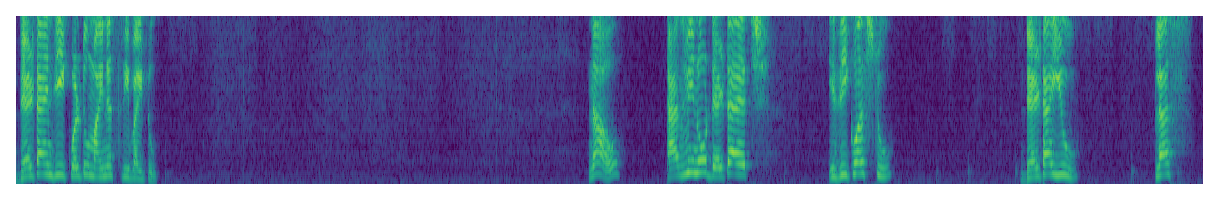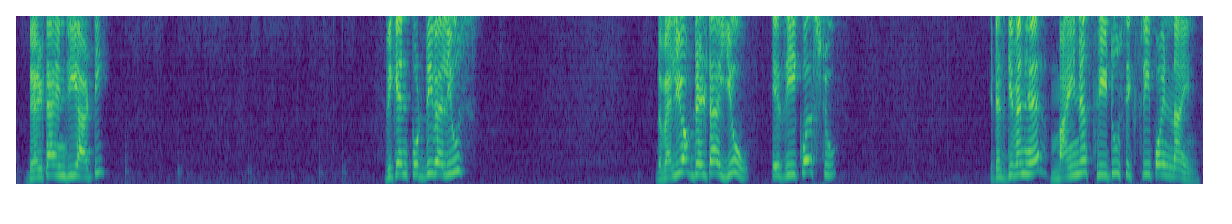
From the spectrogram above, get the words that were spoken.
delta Ng equal to minus 3 by 2. Now as we know delta H is equals to delta U plus delta Ng RT we can put the values. The value of delta U is equals to it is given here minus 3263.9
